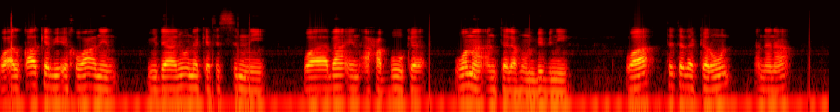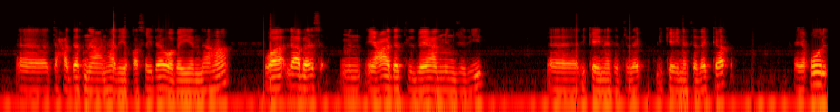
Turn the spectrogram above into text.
وألقاك بإخوان يدانونك في السن. وآباء أحبوك وما أنت لهم بابني وتتذكرون أننا آه، تحدثنا عن هذه القصيدة وبيناها ولا بأس من إعادة البيان من جديد آه، لكي نتذكر, لكي نتذكر. يقول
